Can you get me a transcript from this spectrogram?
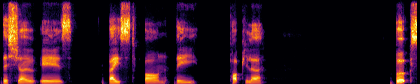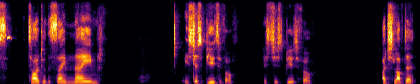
this show is based on the popular books titled the same name. It's just beautiful. It's just beautiful. I just loved it.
